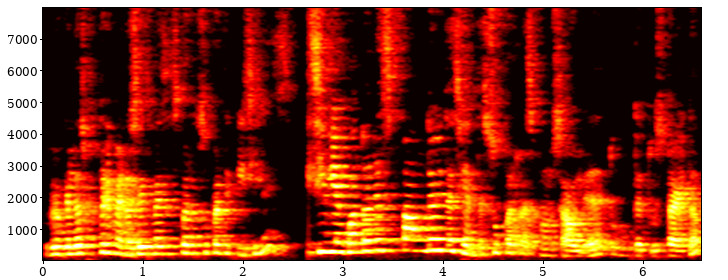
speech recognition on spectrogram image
creo que los primeros seis meses fueron súper difíciles. Si bien cuando eres founder te sientes súper responsable de tu, de tu startup,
